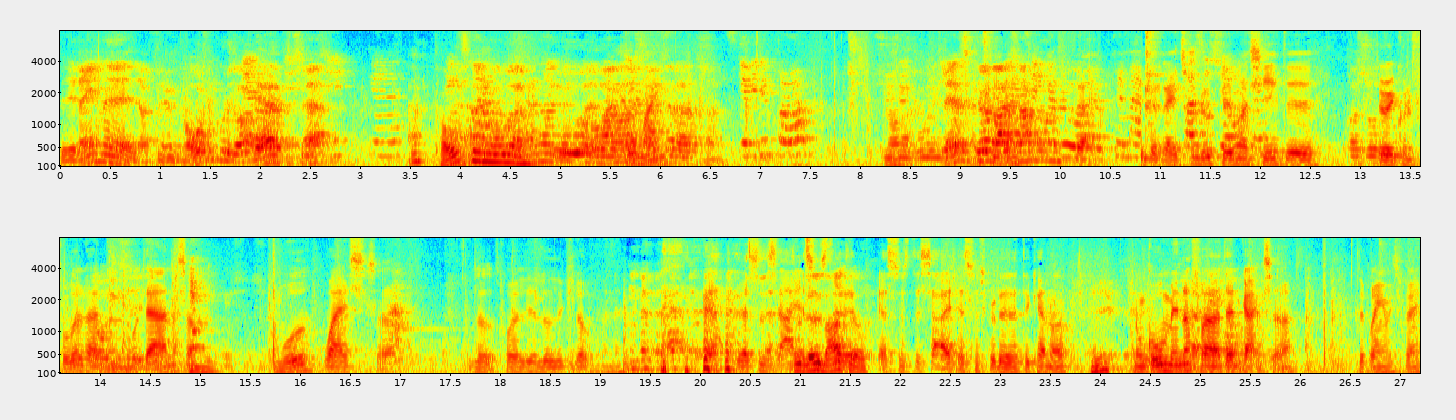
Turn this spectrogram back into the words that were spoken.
Det er ren, eller Flemming Poulsen kunne det godt Ja, være. præcis. ja. Ja, Poulsen. Han havde en god, han en god øh, mange. God mange. Skal vi lige prøve? Klasse, kører bare det samme. Du øh, Det er retro look, det må jeg sige. Det, det er jo ikke kun i fodboldverdenen, men moderne som mode-wise, så lød, prøver lige at lyde lidt klog, men øh, ja, jeg synes, ej, jeg synes, meget det, jeg synes, det er sejt. Jeg synes det, det kan noget. Nogle gode minder fra den gang, så det bringer vi tilbage.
